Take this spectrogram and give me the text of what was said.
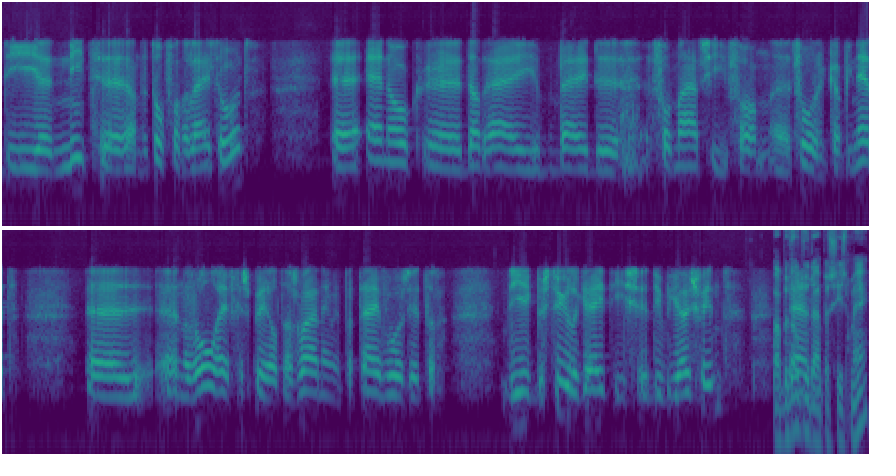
die eh, niet eh, aan de top van de lijst hoort. En ook dat hij bij de formatie van het vorige kabinet... een rol heeft gespeeld als waarnemend partijvoorzitter... die ik bestuurlijk ethisch dubieus vind... Wat bedoelt u daar precies mee?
